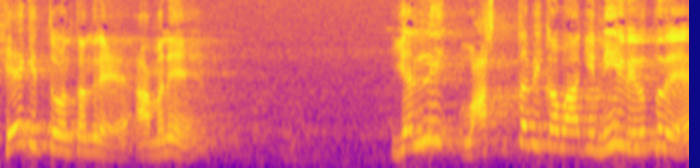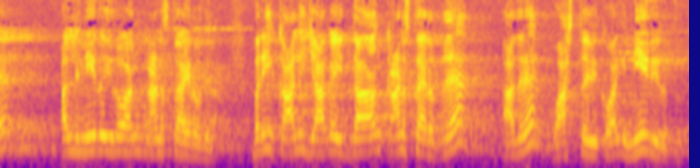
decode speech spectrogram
ಹೇಗಿತ್ತು ಅಂತಂದರೆ ಆ ಮನೆ ಎಲ್ಲಿ ವಾಸ್ತವಿಕವಾಗಿ ನೀರಿರುತ್ತದೆ ಅಲ್ಲಿ ನೀರು ಇರೋ ಹಂಗೆ ಕಾಣಿಸ್ತಾ ಇರೋದಿಲ್ಲ. ಬರೀ ಖಾಲಿ ಜಾಗ ಇದ್ದಂಗೆ ಕಾಣಿಸ್ತಾ ಇರ್ತದೆ ಆದರೆ ವಾಸ್ತವಿಕವಾಗಿ ನೀರಿರುತ್ತದೆ.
